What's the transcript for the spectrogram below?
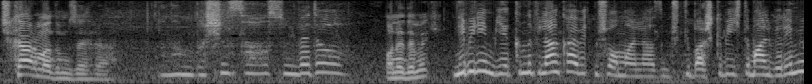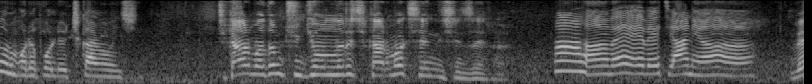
Çıkarmadım Zehra. Anam başın sağ olsun Vedo. O ne demek? Ne bileyim bir yakını falan kaybetmiş olman lazım. Çünkü başka bir ihtimal veremiyorum o raporları çıkarmaman için. Çıkarmadım çünkü onları çıkarmak senin işin Zehra. Ha ha ve evet yani ha. Ve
